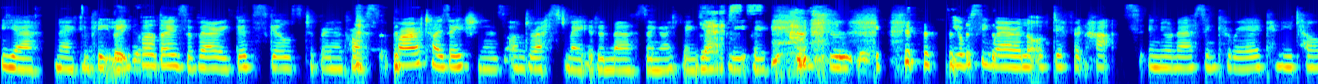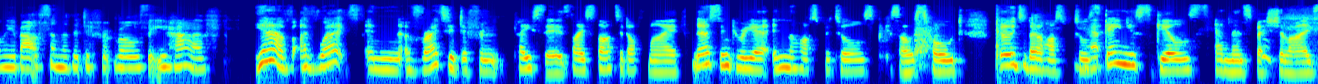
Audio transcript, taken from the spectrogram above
Yeah, no, completely. Yeah. Well, those are very good skills to bring across. Prioritization is underestimated in nursing, I think, yes, completely. Absolutely. you obviously wear a lot of different hats in your nursing career. Can you tell me about some of the different roles that you have? Yeah, I've, I've, worked in a variety of different places. I started off my nursing career in the hospitals because I was told go to the hospitals, yep. gain your skills, and then specialize.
